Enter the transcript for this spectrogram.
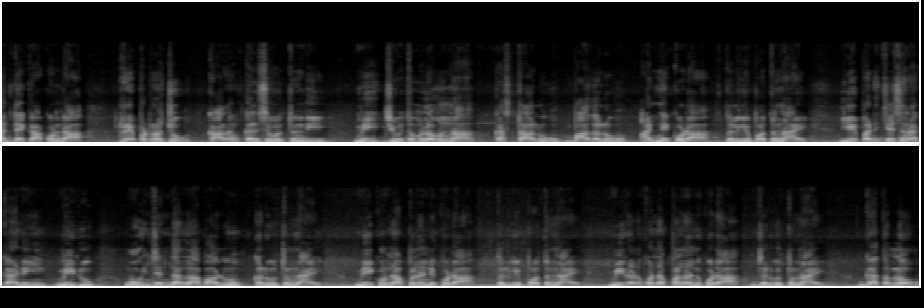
అంతేకాకుండా రేపటి రోజు కాలం కలిసి వస్తుంది మీ జీవితంలో ఉన్న కష్టాలు బాధలు అన్నీ కూడా తొలగిపోతున్నాయి. ఏ పని చేసినా కానీ మీరు ఊహించని దల్లాభాలు కలుగుతున్నాయి. మీకున్న అప్పులన్నీ కూడా తొలగిపోతున్నాయి. మీరు అనుకున్న పనులన్నీ కూడా జరుగుతున్నాయి. గతంలో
